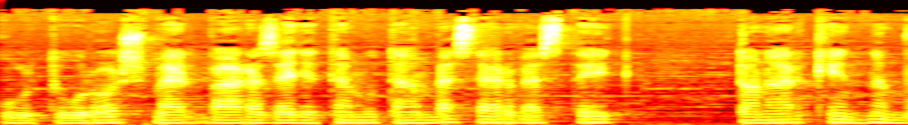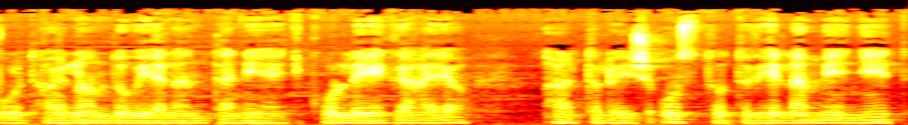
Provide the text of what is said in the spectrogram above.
kultúros, mert bár az egyetem után beszervezték, tanárként nem volt hajlandó jelenteni egy kollégája általa is osztott véleményét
